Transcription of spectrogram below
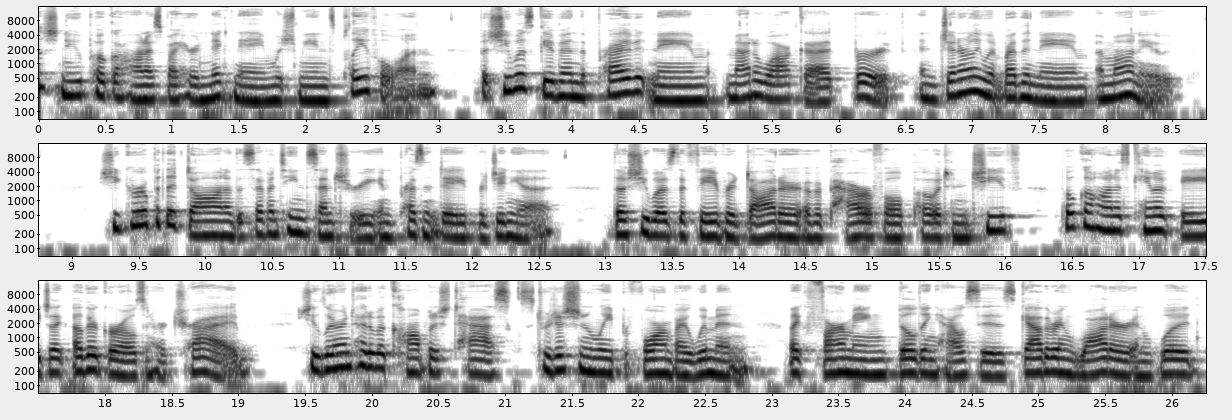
English knew Pocahontas by her nickname, which means playful one, but she was given the private name Matoaka at birth and generally went by the name Amonute. She grew up at the dawn of the 17th century in present day Virginia. Though she was the favorite daughter of a powerful Powhatan chief, Pocahontas came of age like other girls in her tribe. She learned how to accomplish tasks traditionally performed by women, like farming, building houses, gathering water and wood,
